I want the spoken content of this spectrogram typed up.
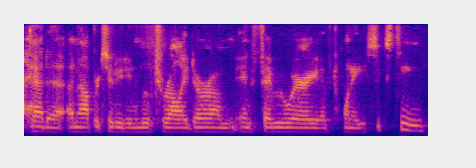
had a, an opportunity to move to Raleigh Durham in February of 2016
